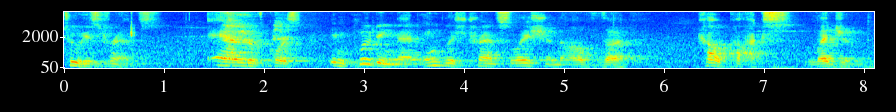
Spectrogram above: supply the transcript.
to his friends, and of course, including that English translation of the cowpox legend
